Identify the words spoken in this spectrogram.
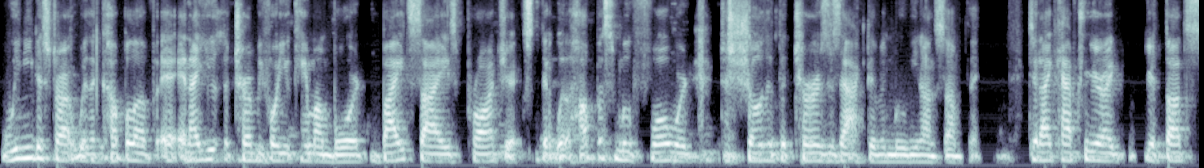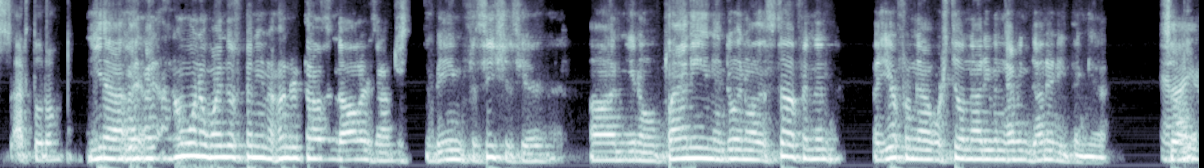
we need to start with a couple of, and I used the term before you came on board, bite-sized projects that will help us move forward to show that the TIRZ is active and moving on something. Did I capture your, your thoughts, Arturo? Yeah, I, I, don't want to wind up spending hundred thousand dollars, I'm just being facetious here, on, you know, planning and doing all this stuff, and then a year from now, we're still not even having done anything yet. And So, I-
